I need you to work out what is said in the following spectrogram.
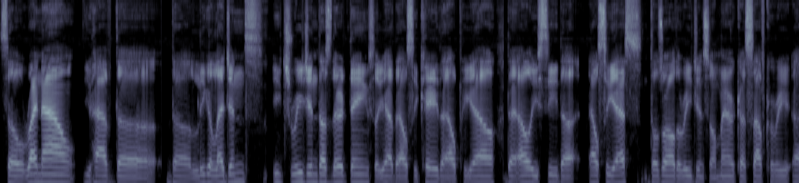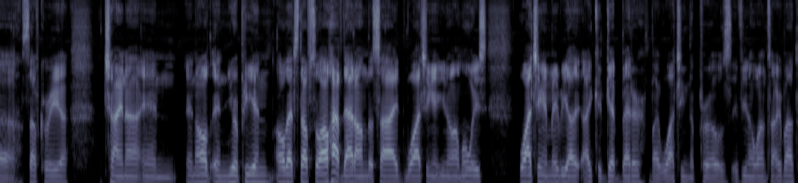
So right now you have the the League of Legends. Each region does their thing. So you have the LCK, the LPL, the LEC, the LCS. Those are all the regions. So America, South Korea, uh, South Korea, China, and and all and European, all that stuff. So I'll have that on the side, watching it. You know, I'm always watching it. Maybe I, I could get better by watching the pros, if you know what I'm talking about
